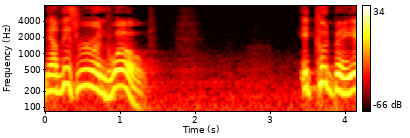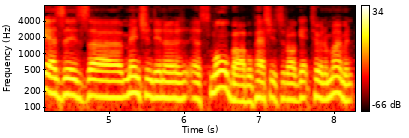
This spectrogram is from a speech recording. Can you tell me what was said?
Now, this ruined world, it could be, as is uh, mentioned in a, a small Bible passage that I'll get to in a moment,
